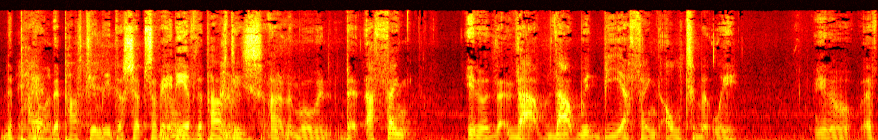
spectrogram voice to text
the pi- the party leaderships of any of the parties at the moment. But I think you know th- that that would be, I think, ultimately you know, if,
